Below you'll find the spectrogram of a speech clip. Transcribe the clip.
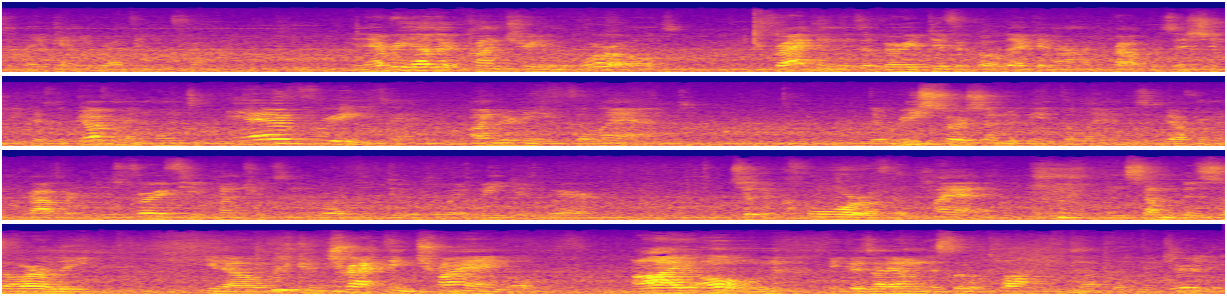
to make any revenue from it. In every other country in the world, fracking is a very difficult economic proposition because the government owns everything underneath the land. The resource underneath the land is government property. There's very few countries in the world that do it the way we do, where to the core of the planet, in some bizarrely, you know, contracting triangle, I own, because I own this little plot in Nutley, New Jersey,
